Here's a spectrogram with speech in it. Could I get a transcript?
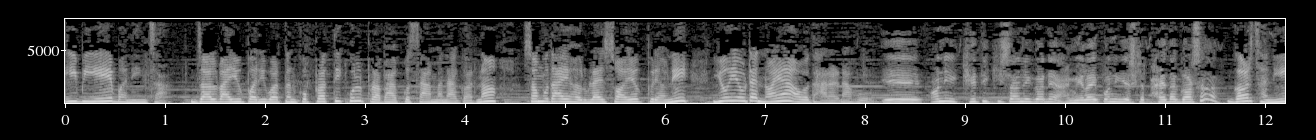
इबिए भनिन्छ। जलवायु परिवर्तनको प्रतिकूल प्रभावको सामना गर्न समुदायहरूलाई सहयोग पुर्याउने यो एउटा नयाँ अवधारणा हो। ए अनि खेती किसानी गर्ने हामीलाई पनि यसले फाइदा गर्छ? गर्छ नि।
